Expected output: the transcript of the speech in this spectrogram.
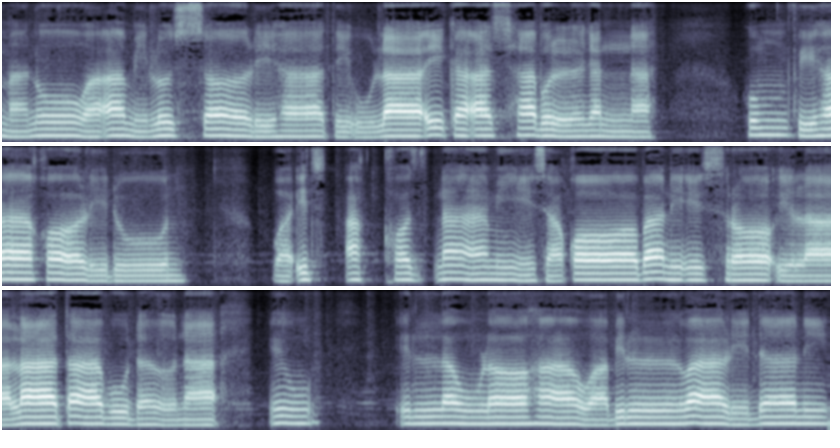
amanu wa amilus Salihati ulaika ashabul jannah. Hum fiha qalidun wa idz akhadna misaqa bani israila la tabuduna illaullaha wa bil walidani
